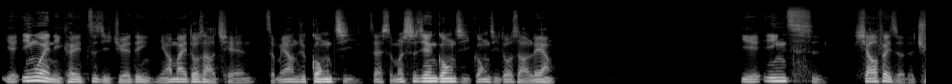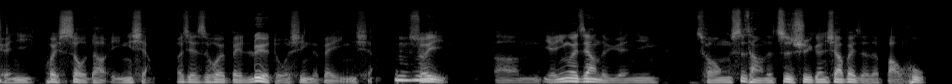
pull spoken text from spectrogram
也因为你可以自己决定你要卖多少钱，怎么样去供给，在什么时间供给，供给多少量，也因此消费者的权益会受到影响。而且是会被掠夺性的被影响，所以，嗯，也因为这样的原因，从市场的秩序跟消费者的保护，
